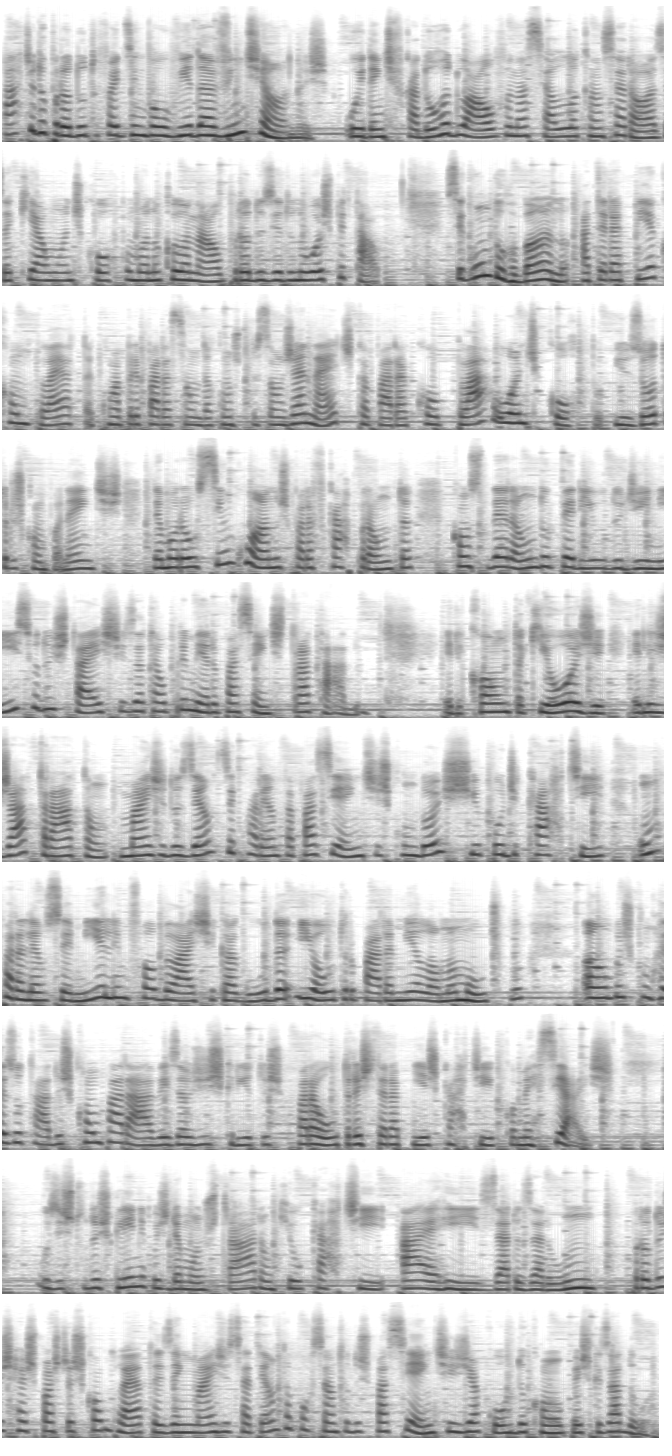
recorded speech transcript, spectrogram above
Parte do produto foi desenvolvida há 20 anos, o identificador do alvo na célula cancerosa, que é um anticorpo monoclonal produzido no hospital. Segundo Urbano, a terapia completa, com a preparação da construção genética para acoplar o anticorpo e os outros componentes, demorou 5 anos para ficar pronta, considerando o período de início dos testes até o primeiro paciente tratado. Ele conta que hoje eles já tratam mais de 240 pacientes com dois tipos de CAR-T, um para leucemia linfoblástica aguda e outro para mieloma múltiplo, ambos com resultados comparáveis aos descritos para outras terapias CAR-T comerciais. Os estudos clínicos demonstraram que o CAR-T ARI-001 produz respostas completas em mais de 70% dos pacientes, de acordo com o pesquisador.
